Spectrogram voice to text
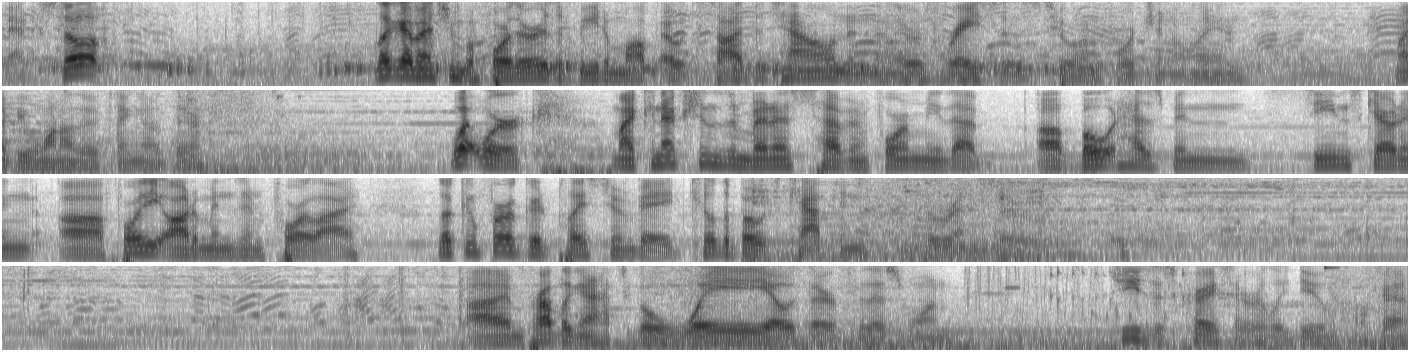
Next up. Like I mentioned before, there is a beat 'em up outside the town, and there's races too, unfortunately. And might be one other thing out there. Wet work. My connections in Venice have informed me that a boat has been seen scouting uh, for the Ottomans in Forli, looking for a good place to invade. Kill the boat's captain, Lorenzo. I'm probably gonna have to go way out there for this one. Jesus Christ, I really do. Okay.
